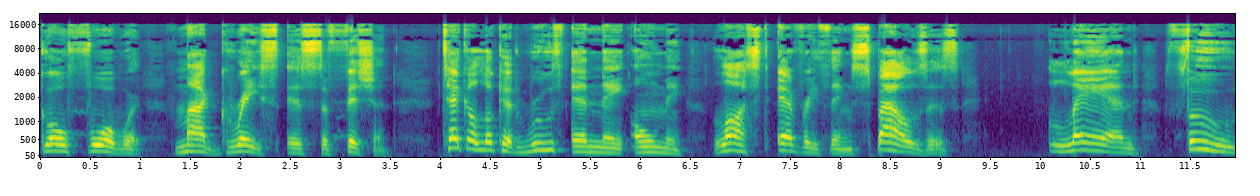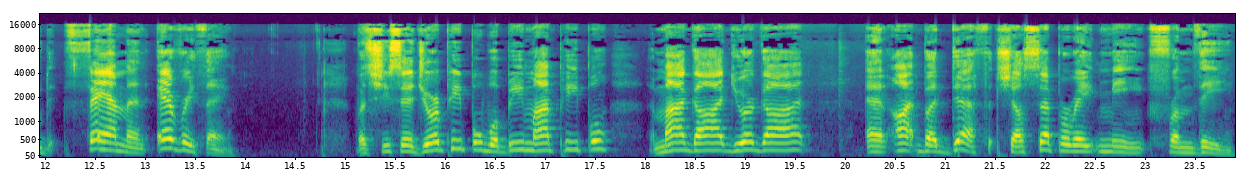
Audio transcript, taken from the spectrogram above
go forward my grace is sufficient take a look at Ruth and Naomi lost everything spouses land food famine everything but she said, Your people will be my people, my God, your God, and aught but death shall separate me from thee.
